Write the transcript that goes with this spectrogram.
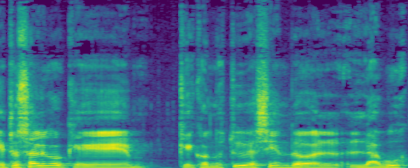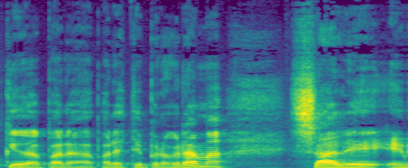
esto es algo que, cuando estuve haciendo la búsqueda para, este programa, sale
